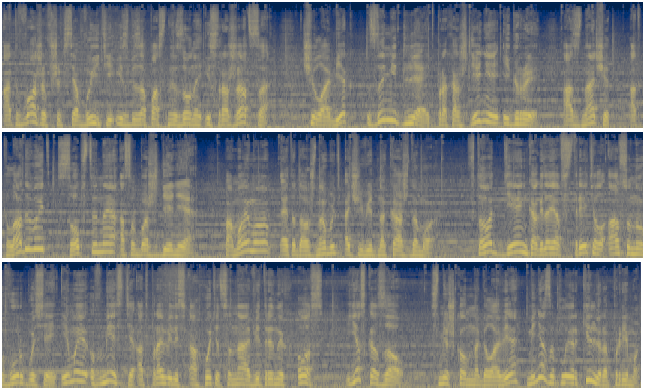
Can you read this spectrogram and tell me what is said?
отважившихся выйти из безопасной зоны и сражаться, человек замедляет прохождение игры, а значит, откладывает собственное освобождение. По-моему, это должно быть очевидно каждому. В тот день, когда я встретил Асуну в Урбусе, и мы вместе отправились охотиться на ветряных ос, я сказал, с мешком на голове меня за плеер-киллера примут.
